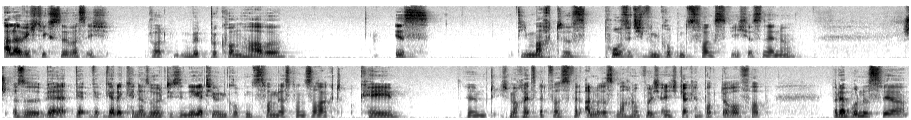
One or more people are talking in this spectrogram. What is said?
Allerwichtigste, was ich dort mitbekommen habe, ist die Macht des positiven Gruppenzwangs, wie ich es nenne. Also wir, wir, wir alle kennen ja so diesen negativen Gruppenzwang, dass man sagt, okay, ähm, ich mache jetzt etwas, weil anderes machen, obwohl ich eigentlich gar keinen Bock darauf habe. Bei der Bundeswehr,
